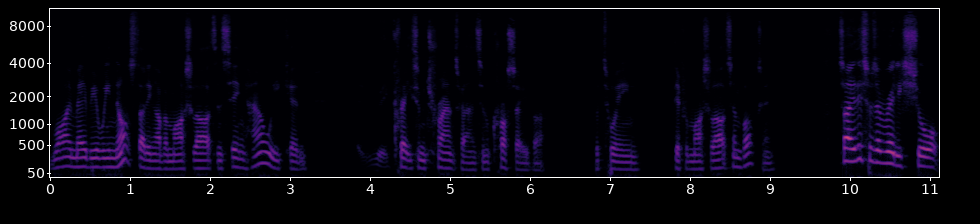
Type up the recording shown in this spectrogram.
why maybe are we not studying other martial arts and seeing how we can uh, create some transfer and some crossover between different martial arts and boxing? So this was a really short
